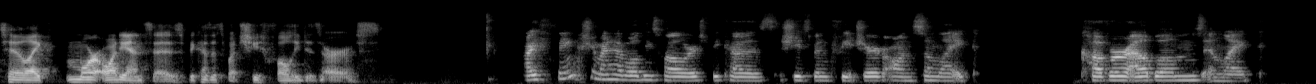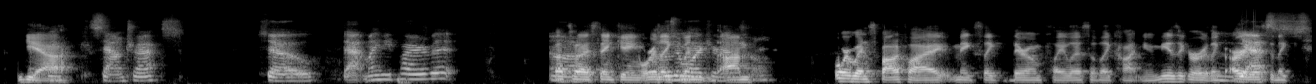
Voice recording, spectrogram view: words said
to, like, more audiences because it's what she fully deserves. I think she might have all these followers because she's been featured on some like cover albums and like Yeah, soundtracks. So that might be part of it. that's what I Um, was thinking. Or, like, when, um. Or when Spotify makes like their own playlist of like hot new music or like artists and like Yes.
